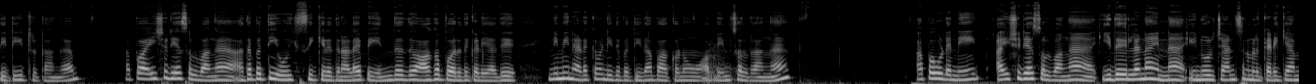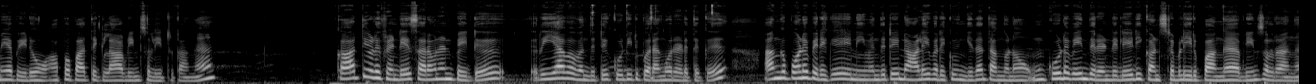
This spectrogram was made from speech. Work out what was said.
திட்டிகிட்டு இருக்காங்க. அப்போ ஐஸ்வர்யா சொல்லுவாங்க அதை பற்றி யோசிக்கிறதுனால இப்போ எந்த இதுவும் ஆக போகிறது கிடையாது. இனிமேல் நடக்க வேண்டியதை பற்றி தான் பார்க்கணும் அப்படின்னு சொல்கிறாங்க அப்போ உடனே ஐஸ்வர்யா சொல்லுவாங்க இது இல்லைனா என்ன? இன்னொரு சான்ஸ் நம்மளுக்கு கிடைக்காமையே போயிடும். அப்போ பார்த்துக்கலாம் அப்படின்னு சொல்லிட்டு இருக்காங்க. கார்த்தியோட ஃப்ரெண்டே சரவணன் போயிட்டு ரியாவை வந்துட்டு கூட்டிகிட்டு போகிறாங்க ஒரு இடத்துக்கு. அங்கே போன பிறகு நீ வந்துட்டு நாளை வரைக்கும் இங்கே தான் தங்கணும். உன் கூடவே இந்த ரெண்டு லேடி கான்ஸ்டபிள் இருப்பாங்க அப்படின்னு சொல்கிறாங்க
